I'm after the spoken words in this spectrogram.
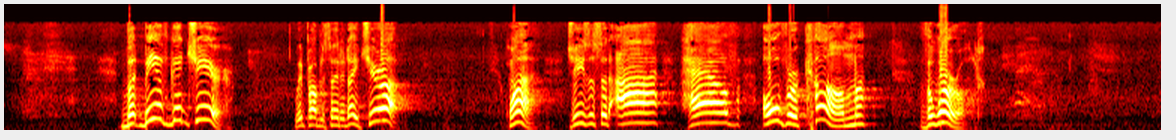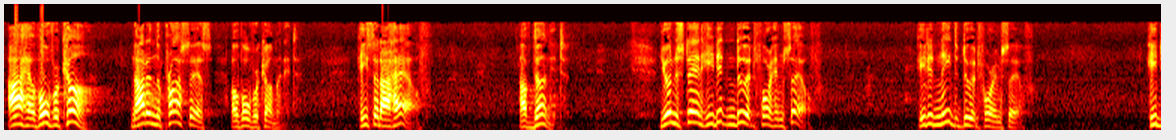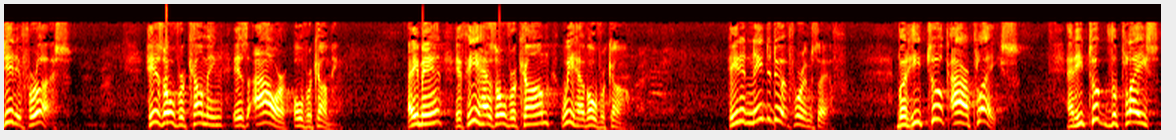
But be of good cheer. We'd probably say today, cheer up. Why? Jesus said, I have overcome the world. I have overcome, not in the process of overcoming it. He said, I have. I've done it. You understand, he didn't do it for himself. He didn't need to do it for himself. He did it for us. His overcoming is our overcoming. Amen? If He has overcome, we have overcome. He didn't need to do it for Himself. But He took our place. And He took the place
